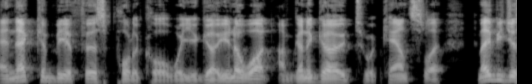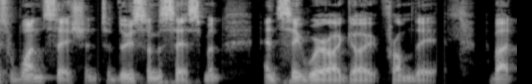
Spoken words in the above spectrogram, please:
And that can be a first protocol where you go, you know what, I'm going to go to a counselor, maybe just one session to do some assessment and see where I go from there. But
